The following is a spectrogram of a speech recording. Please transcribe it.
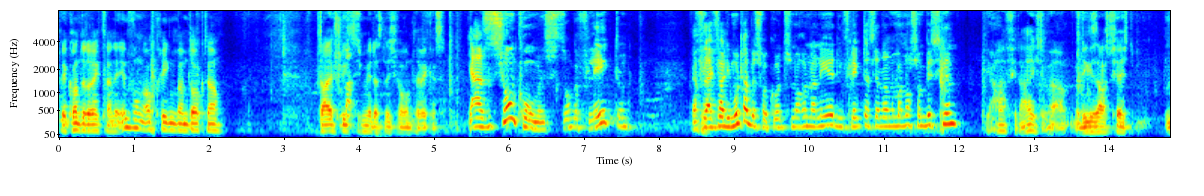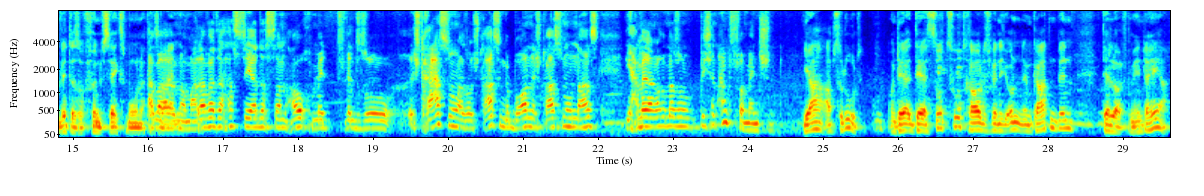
Der konnte direkt seine Impfung auch kriegen beim Doktor. Da erschließt sich mir das nicht, warum der weg ist. Ja, es ist schon komisch. So gepflegt und. Ja, vielleicht war die Mutter bis vor kurzem noch in der Nähe. Die pflegt das ja dann immer noch so ein bisschen. Ja, vielleicht. Aber wie gesagt, vielleicht wird das so fünf, sechs Monate Aber sein. normalerweise hast du ja das dann auch mit, wenn du so Straßen, also Straßengeborene Straßenhunde hast, die haben ja dann auch immer so ein bisschen Angst vor Menschen. Ja, absolut. Und der, der ist so zutraulich, wenn ich unten im Garten bin, der läuft mir hinterher.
